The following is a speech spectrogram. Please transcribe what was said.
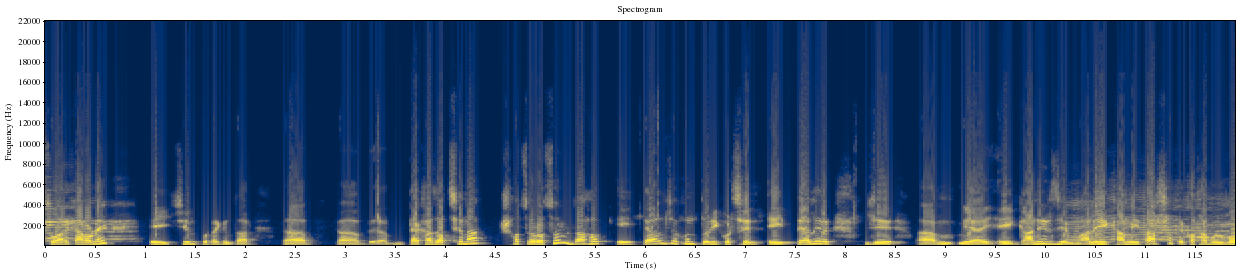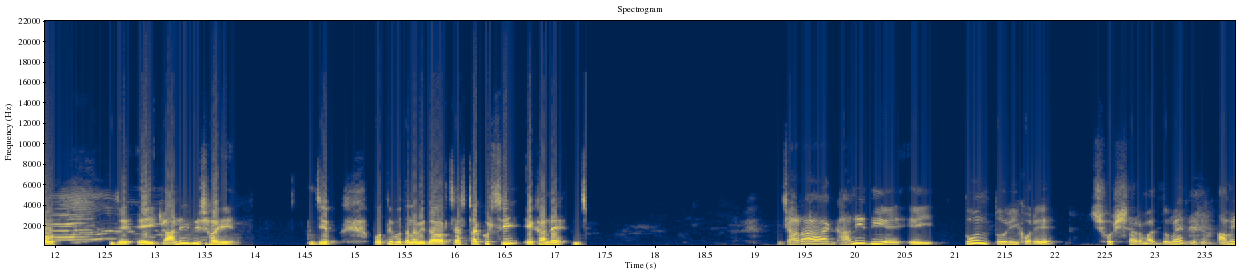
ছোঁয়ার কারণে এই শিল্পটা কিন্তু আর দেখা যাচ্ছে না। সচরাচর যা হোক এই তেল যখন তৈরি করছেন, এই তেলের যে এই গানের যে মালিক, আমি তার সাথে কথা বলব যে এই গানের বিষয়ে যে প্রতিবেদন আমি দেওয়ার চেষ্টা করছি, এখানে যারা ঘানি দিয়ে এই তোল তৈরি করে শস্যার মাধ্যমে আমি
